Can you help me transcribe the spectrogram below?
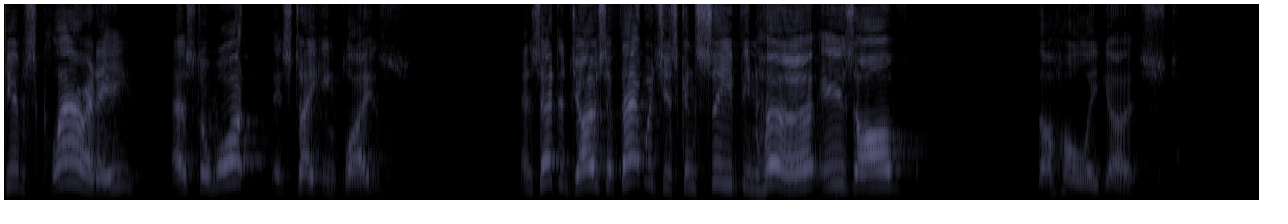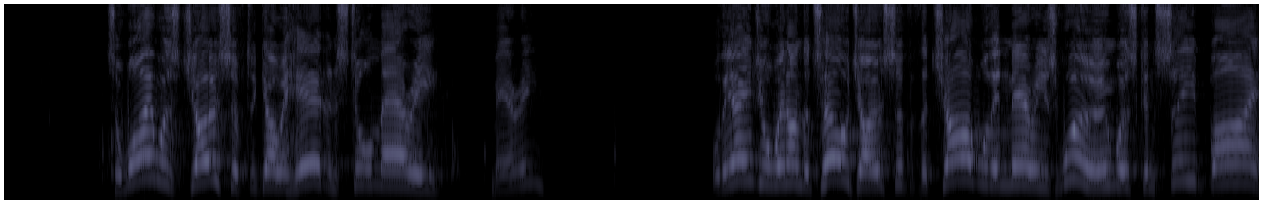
gives clarity as to what is taking place and said to Joseph, That which is conceived in her is of the Holy Ghost. So, why was Joseph to go ahead and still marry Mary? Well, the angel went on to tell Joseph that the child within Mary's womb was conceived by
